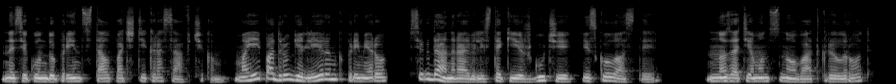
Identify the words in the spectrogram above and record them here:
На секунду принц стал почти красавчиком. Моей подруге Лирен, к примеру, всегда нравились такие жгучие и скуластые. Но затем он снова открыл рот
